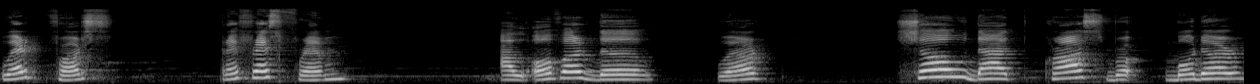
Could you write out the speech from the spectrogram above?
workforce refresh from all over the world show that cross border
